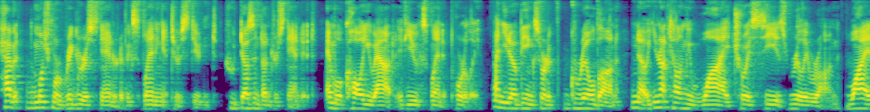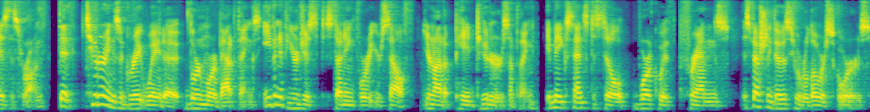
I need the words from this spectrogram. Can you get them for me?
have a much more rigorous standard of explaining it to a student who doesn't understand it and will call you out if you explain it poorly. And, you know, being sort of grilled on, no, you're not telling me why choice C is really wrong. Why is this wrong? That tutoring is a great way to learn more about things. Even if you're just studying for it yourself, you're not a paid tutor or something, it makes sense to still work with friends, especially those who are lower scorers,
